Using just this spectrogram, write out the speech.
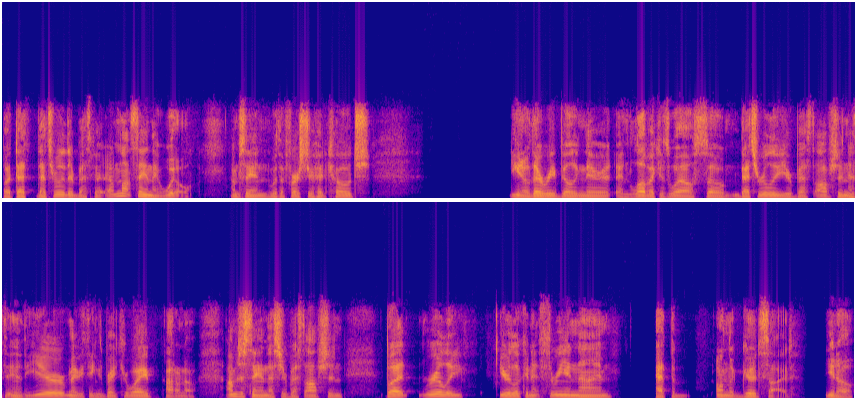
But that that's really their best bet. I'm not saying they will. I'm saying with a first year head coach, you know, they're rebuilding there and Lubbock as well. So that's really your best option at the end of the year. Maybe things break your way. I don't know. I'm just saying that's your best option. But really, you're looking at three and nine at the on the good side. You know,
